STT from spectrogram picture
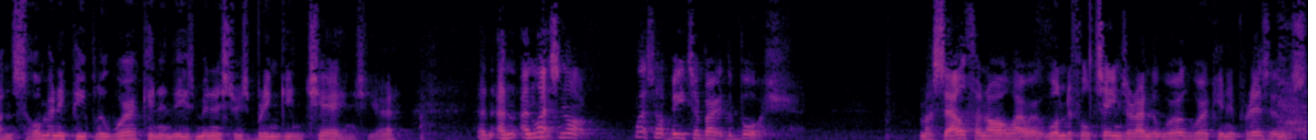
and so many people are working in these ministries, bringing change. Yeah, and and, and let's not let's not beat about the bush myself and all our wonderful teams around the world working in prisons,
